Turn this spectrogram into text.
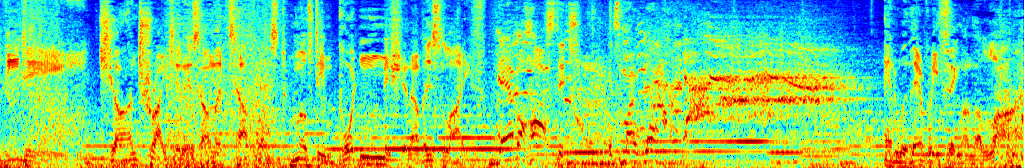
DVD. John Triton is on the toughest, most important mission of his life. You have a hostage. It's my wife. And with everything on the line,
